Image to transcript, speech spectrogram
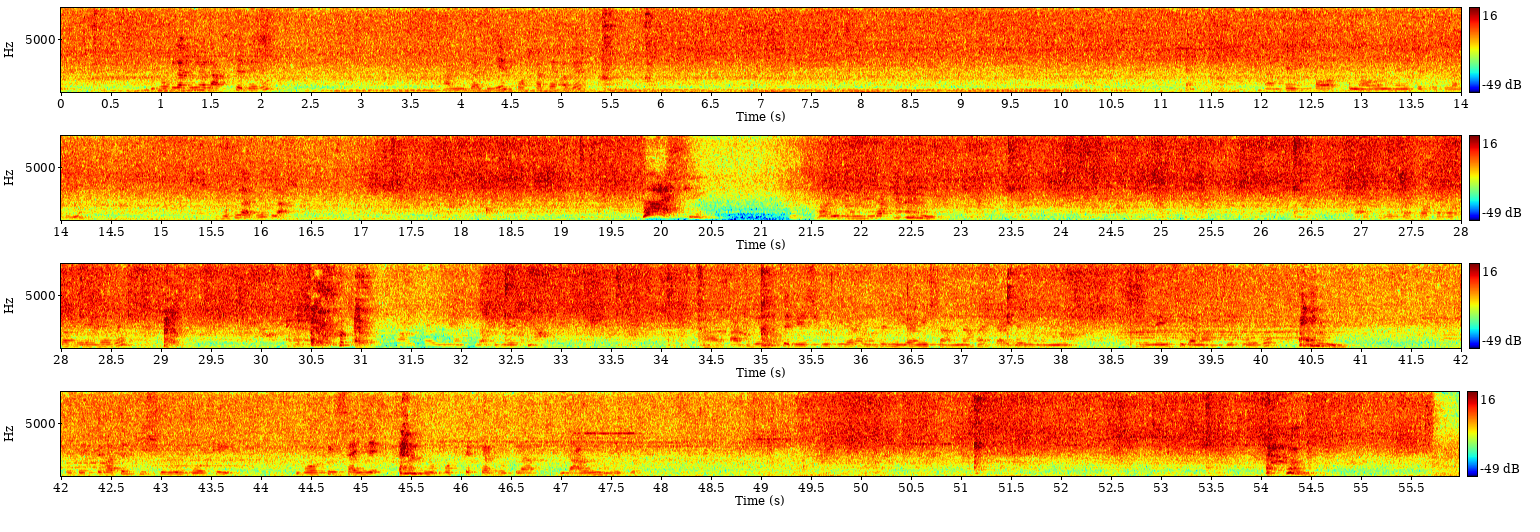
ঢোকলাগুলো লাস্টে দেবো। আলুটা দিয়ে কষাতে হবে। একদম সফট নরম হয়েছে ঢোকলাগুলো। ঢোকলা ঢোকলা। সরি বন্ধুরা। তারপরে এটা কষা কষা হয়ে যাবে। হালকাই মশলা দিয়েছি। আর আজকে হচ্ছে বৃহস্পতিবার, আমাদের নিরামিষ রান্না হয়, তাই জন্য আমি ভেবেইছিলাম আজকে করব। তো দেখতে পাচ্ছেন কি সুন্দর বরফি, বরফির সাইজে প্রত্যেকটা ঢোকলা দারুণ হয়েছে।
